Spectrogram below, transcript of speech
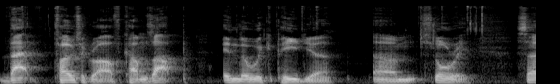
that photograph comes up in the Wikipedia um, story. So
